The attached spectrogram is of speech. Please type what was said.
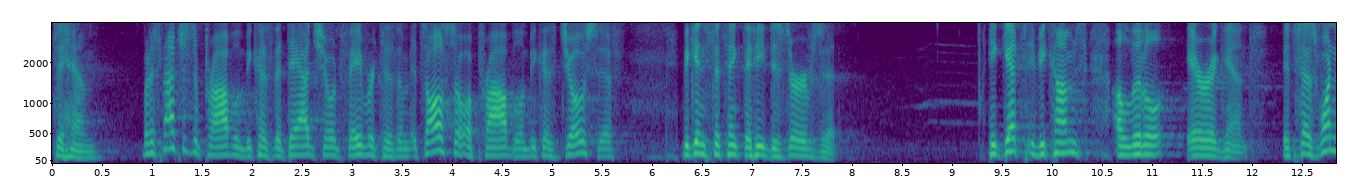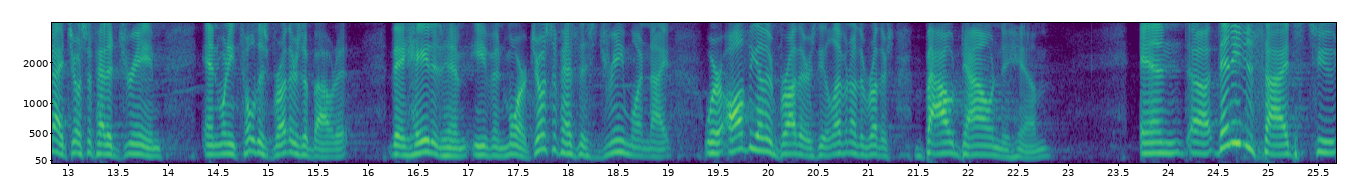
to him. But it's not just a problem because the dad showed favoritism. It's also a problem because Joseph begins to think that he deserves it. He gets, he becomes a little arrogant. It says one night Joseph had a dream, and when he told his brothers about it, they hated him even more. Joseph has this dream one night where all the other brothers, the 11 other brothers, bow down to him. And uh, then he decides to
